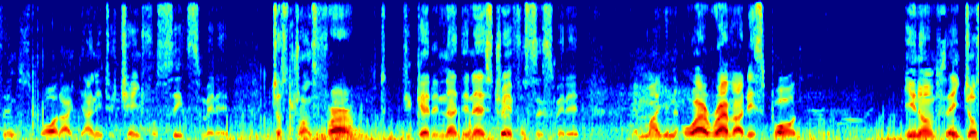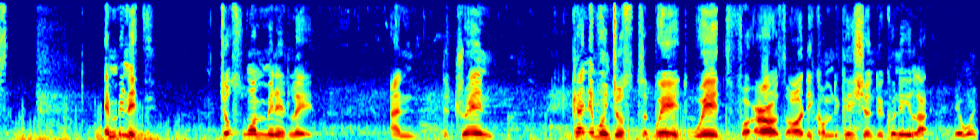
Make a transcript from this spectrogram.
same spot. I, I need to change for six minutes. Just transfer to, to get the, the next train for six minutes. Imagine or I arrive at this spot. You know what I'm saying? Just a minute, just one minute late, and the train can't even just wait, wait for us or the communication. They couldn't like there was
